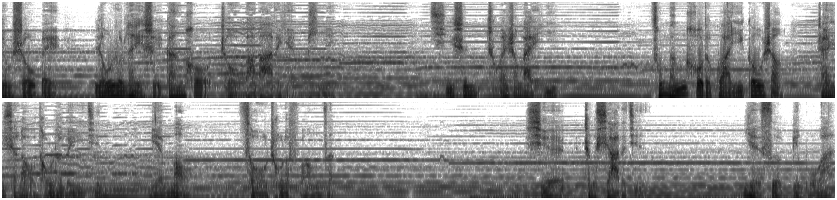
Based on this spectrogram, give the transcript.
用手背揉揉泪水干后皱巴巴的眼皮，起身穿上外衣，从门后的挂衣钩上摘下老头的围巾、棉帽，走出了房子。雪正下得紧，夜色并不暗，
